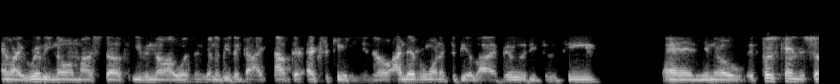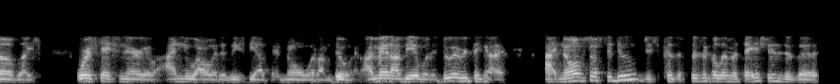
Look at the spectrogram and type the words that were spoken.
and like really knowing my stuff, even though I wasn't going to be the guy out there executing. You know, I never wanted to be a liability to the team. And you know, if push came to shove, like worst case scenario, I knew I would at least be out there knowing what I'm doing. I may not be able to do everything I I know I'm supposed to do just because of physical limitations as a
